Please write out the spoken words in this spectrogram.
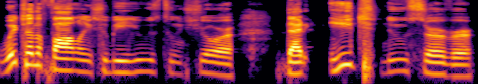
Which of the following should be used to ensure that each new server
